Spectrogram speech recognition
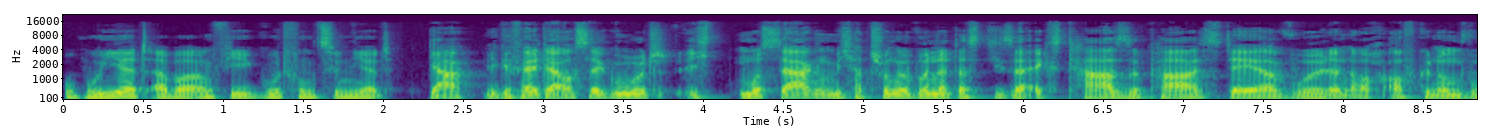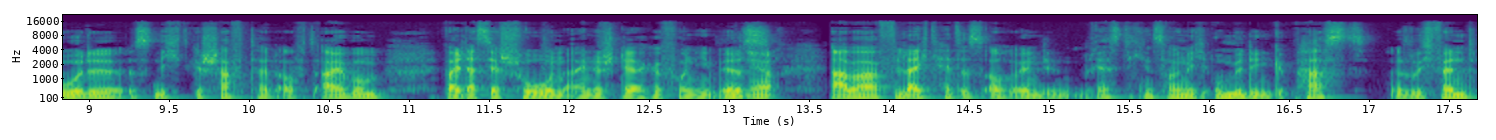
weird, aber irgendwie gut funktioniert. Ja, mir gefällt der auch sehr gut. Ich muss sagen, mich hat schon gewundert, dass dieser Ekstase-Part, der ja wohl dann auch aufgenommen wurde, es nicht geschafft hat aufs Album, weil das ja schon eine Stärke von ihm ist. Ja. Aber vielleicht hätte es auch in den restlichen Song nicht unbedingt gepasst. Also ich fand,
